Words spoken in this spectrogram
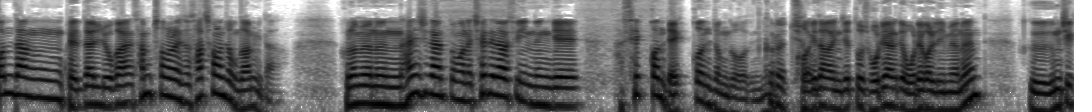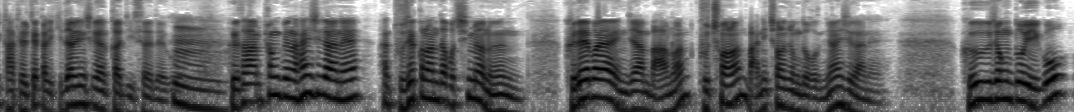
건당 배달료가 한 3,000원에서 4,000원 정도 합니다. 그러면은 한시간 동안에 최대로 할 수 있는 게한 3건, 4건 정도거든요. 그렇죠. 거기다가 이제 또 조리하는데 오래 걸리면은 그 음식 다 될 때까지 기다리는 시간까지 있어야 되고. 음. 그래서 한 평균 한 시간에 한 두세 건 한다고 치면은 그래봐야 이제 한 만 원, 구천 원, 만 이천 원 정도거든요 한 시간에. 그 정도이고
